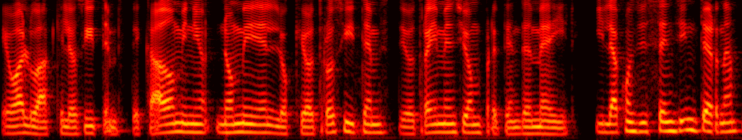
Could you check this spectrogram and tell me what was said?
evalúa que los ítems de cada dominio no miden lo que otros ítems de otra dimensión pretenden medir. Y la consistencia interna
